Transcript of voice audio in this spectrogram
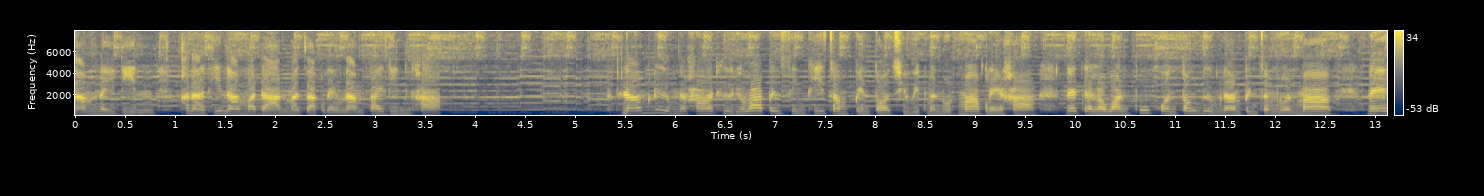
น้ำในดิน ขณะที่น้ำบาดาลมาจากแหล่งน้ำใต้ดินค่ะ น้ำดื่มนะคะ ถือได้ว่าเป็นสิ่งที่จำเป็นต่อชีวิตมนุษย์มากเลยค่ะ ในแต่ละวันผู้คนต้องดื่มน้ำเป็นจำนวนมาก ในอ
